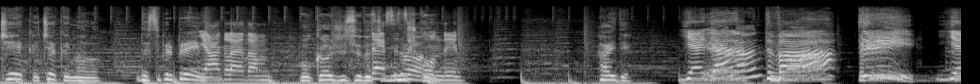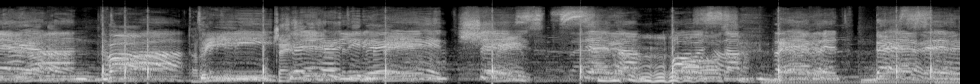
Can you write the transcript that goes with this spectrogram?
Čekaj, čekaj malo. Da se pripremi. Ja gledam. Pokaži se da si muško. 10 sekundi. Hajde. 1, 2, 3. 1, 2, 3, 4, 5, 6, 7, 8, 9, 10.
